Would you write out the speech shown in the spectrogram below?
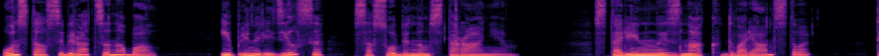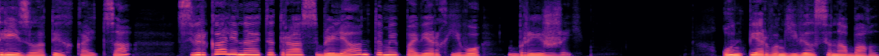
он стал собираться на бал, и принарядился с особенным старанием. Старинный знак дворянства, три золотых кольца сверкали на этот раз бриллиантами поверх его брыжей. Он первым явился на бал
